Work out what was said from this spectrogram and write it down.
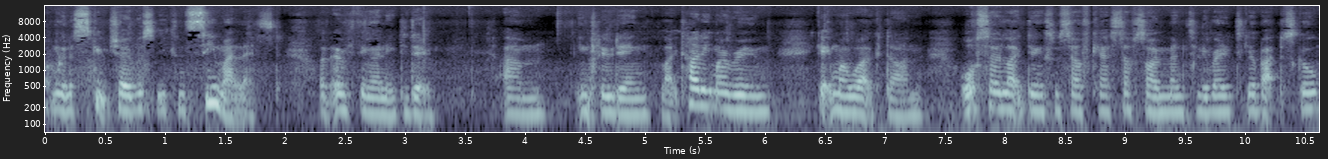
I'm going to scooch over so you can see my list of everything I need to do. Um, including like tidying my room, getting my work done, also like doing some self-care stuff so I'm mentally ready to go back to school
